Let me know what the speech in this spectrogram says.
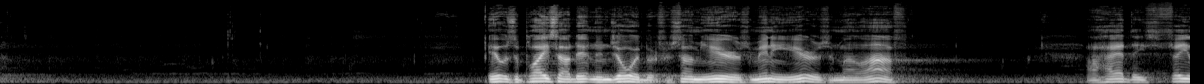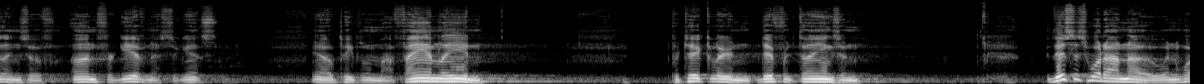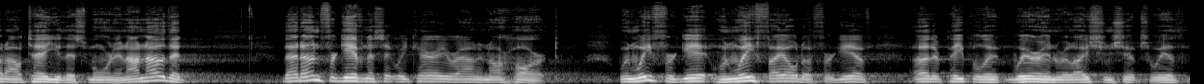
It was a place I didn't enjoy, but for some years, many years in my life, I had these feelings of unforgiveness against, you know, people in my family and particularly in different things. And this is what I know and what I'll tell you this morning. I know that that unforgiveness that we carry around in our heart, when we forget, when we fail to forgive other people that we're in relationships with,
